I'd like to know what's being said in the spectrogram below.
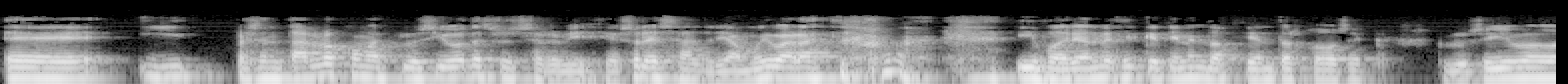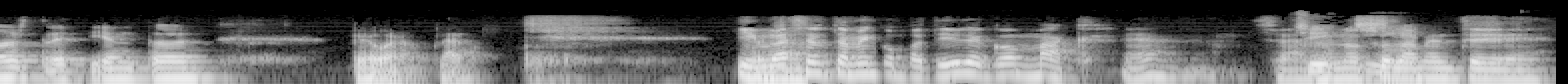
eh, y presentarlos como exclusivos de sus servicios. Eso les saldría muy barato y podrían decir que tienen 200 juegos exclusivos, 300, pero bueno, claro. Y Bueno. va a ser también compatible con Mac, ¿eh? o sea, Sí, no, solamente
